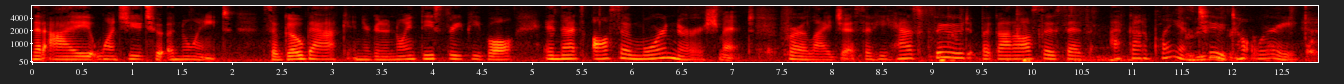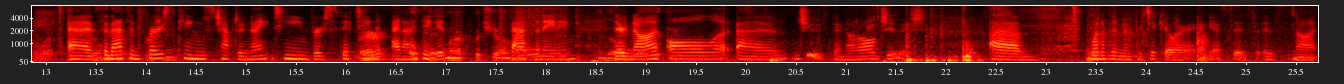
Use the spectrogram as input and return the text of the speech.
that I want you to anoint. So go back and you're going to anoint these three people. And that's also more nourishment for Elijah. So he has food, but God also says, I've got a plan too. Don't worry. And so that's in 1 Kings chapter 19, verse 15. And I think Okay, I'm gonna put it's you on hold, fascinating. They're not all uh, Jews, they're not all Jewish. Um, one of them in particular, I guess, is, is not.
